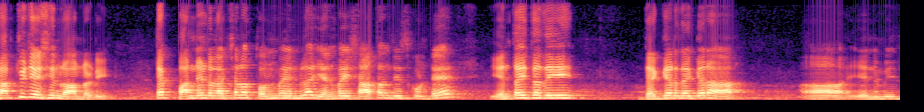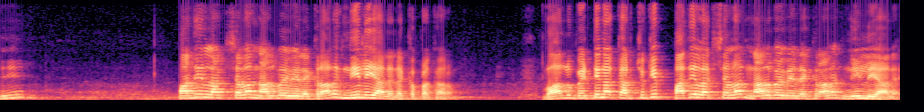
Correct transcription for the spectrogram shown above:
ఖర్చు చేసిండ్రు ఆల్రెడీ. అంటే పన్నెండు లక్షల తొంభై ఎనిమిదిలో ఎనభై శాతం తీసుకుంటే ఎంత అవుతుంది దగ్గర దగ్గర ఎనిమిది పది లక్షల నలభై వేల ఎకరాలకు నీళ్ళు ఇవ్వాలి లెక్క ప్రకారం. వాళ్ళు పెట్టిన ఖర్చుకి పది లక్షల నలభై వేల ఎకరాలకు నీళ్ళు ఇవ్వాలి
